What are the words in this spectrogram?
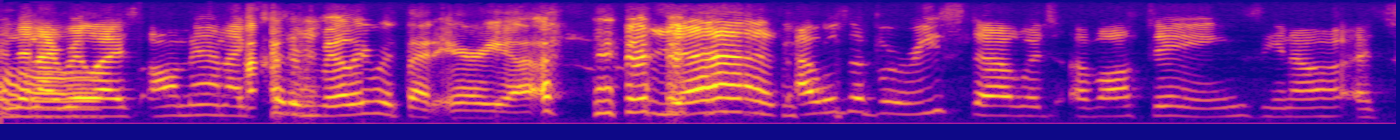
And then I realized, oh man, I I'm couldn't. familiar with that area. yes, I was a barista, which of all things, you know, it's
